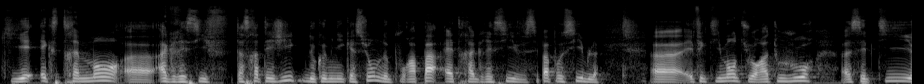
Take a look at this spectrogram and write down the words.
qui est extrêmement agressif. Ta stratégie de communication ne pourra pas être agressive, c'est pas possible. effectivement, tu auras toujours ces petits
